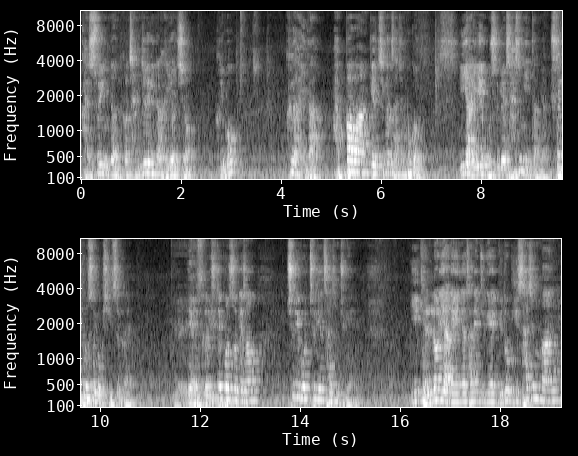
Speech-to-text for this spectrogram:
갈수 있는 그런 잠재력 있는 아이였죠. 그리고 그 아이가 아빠와 함께 찍은 사진 혹은 이 아이의 모습에 사진이 있다면 휴대폰 속에 혹시 있을까요? 예, 그럼 휴대폰 속에서 추리고 추린 사진 중에 이 갤러리 안에 있는 사진 중에 유독 이 사진만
